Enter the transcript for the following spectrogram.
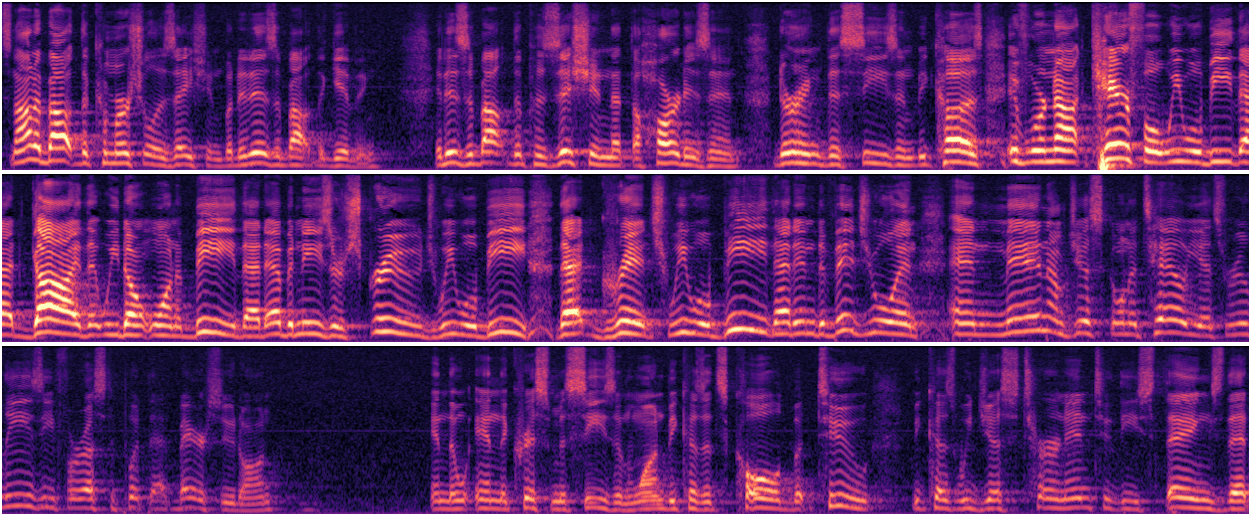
It's not about the commercialization, but it is about the giving. It is about the position that the heart is in during this season. Because if we're not careful, we will be that guy that we don't want to be, that Ebenezer Scrooge. We will be that Grinch. We will be that individual. And, and men, I'm just going to tell you, it's real easy for us to put that bear suit on in the, in the Christmas season. One, because it's cold, but two, because we just turn into these things that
